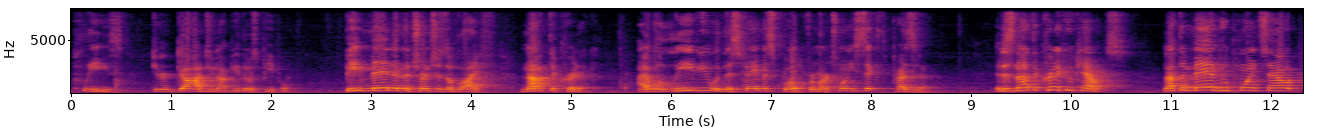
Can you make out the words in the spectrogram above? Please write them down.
Please, dear God, do not be those people. Be men in the trenches of life, not the critic. I will leave you with this famous quote from our 26th president It is not the critic who counts, not the man who points out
